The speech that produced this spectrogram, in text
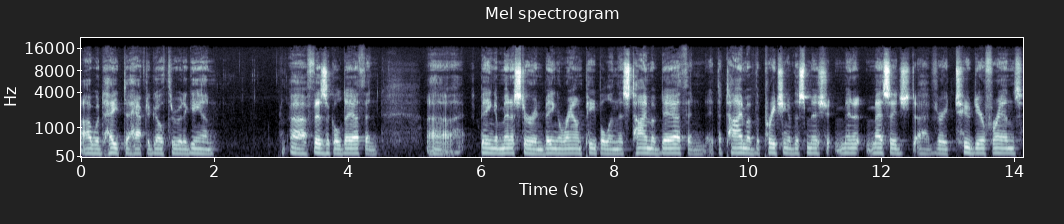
I would hate to have to go through it again. Uh, physical death and uh, being a minister and being around people in this time of death and at the time of the preaching of this mission, message, I have very two dear friends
